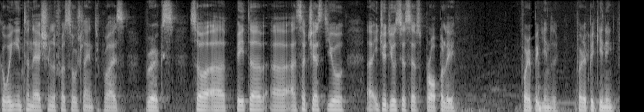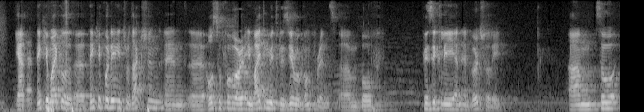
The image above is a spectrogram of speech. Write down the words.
going international for social enterprise works. So uh, Peter, uh, I suggest you uh, introduce yourselves properly for a beginning. For a beginning. Yeah, thank you, Michael. Uh, thank you for the introduction and uh, also for inviting me to the Zero conference, um, both physically and, and virtually. Um, so,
